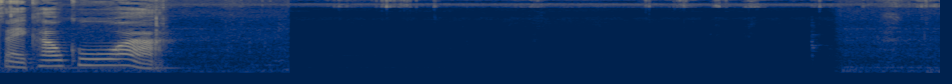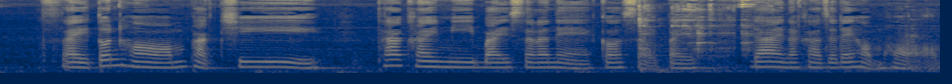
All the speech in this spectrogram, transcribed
ใส่ข้าวคั่ว ใส่ต้นหอมผักชี ถ้าใครมีใบสะระแหน่ก็ใส่ไปได้นะคะ จะได้หอมหอม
